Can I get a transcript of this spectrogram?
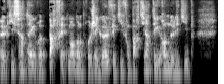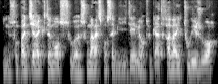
euh, qui s'intègrent parfaitement dans le projet golf et qui font partie intégrante de l'équipe. Ils ne sont pas directement sous, euh, sous ma responsabilité, mais en tout cas travaillent tous les jours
